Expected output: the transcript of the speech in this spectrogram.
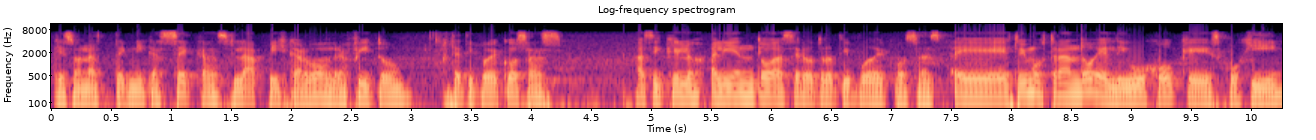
que son las técnicas secas lápiz carbón grafito este tipo de cosas. Así que los aliento a hacer otro tipo de cosas. Eh, estoy mostrando el dibujo que escogí.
